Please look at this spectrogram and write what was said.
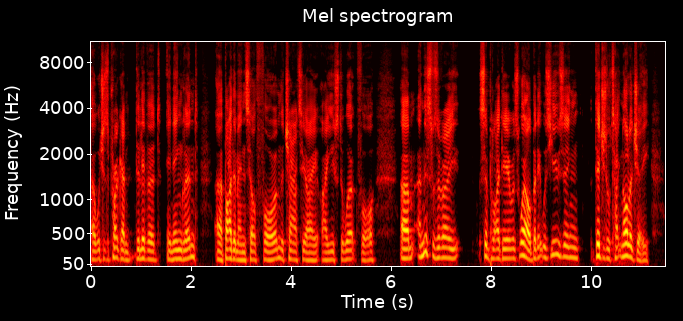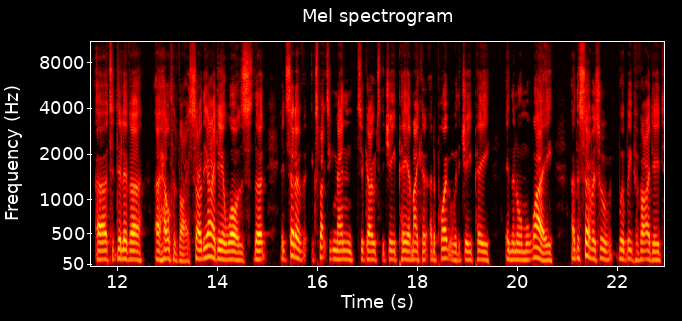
uh, which is a program delivered in England uh, by the Men's Health Forum, the charity I, I used to work for. Um, and this was a very simple idea as well, but it was using digital technology uh, to deliver uh, health advice. So the idea was that instead of expecting men to go to the GP and make a, an appointment with the GP in the normal way, uh, the service will, will be provided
